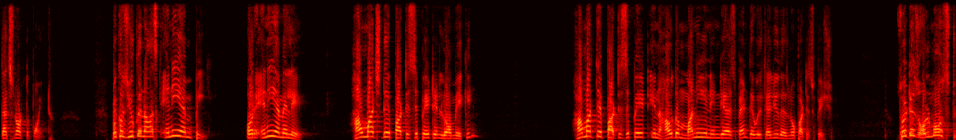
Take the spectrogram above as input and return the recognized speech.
that's not the point. Because you can ask any MP or any MLA how much they participate in lawmaking, how much they participate in how the money in India is spent, they will tell you there's no participation. So it is almost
